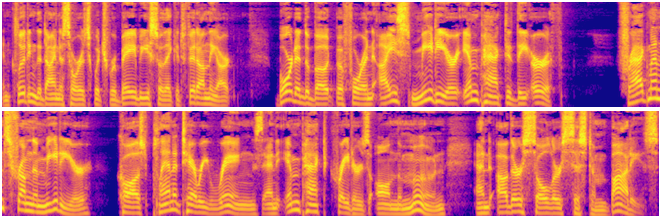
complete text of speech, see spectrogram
including the dinosaurs, which were babies so they could fit on the ark, boarded the boat before an ice meteor impacted the earth. Fragments from the meteor caused planetary rings and impact craters on the moon and other solar system bodies.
